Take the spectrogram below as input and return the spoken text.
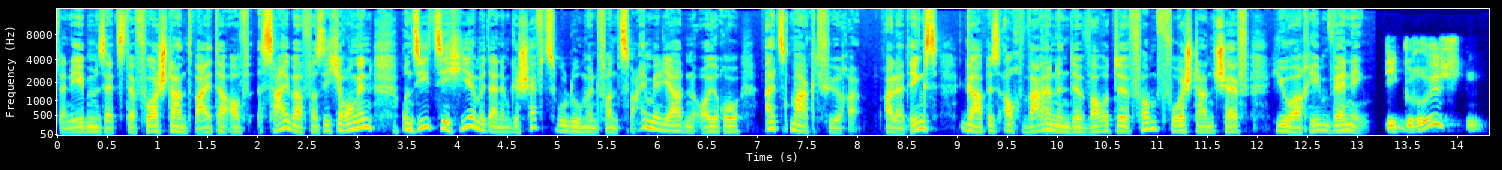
Daneben setzt der Vorstand weiter auf Cyberversicherungen und sieht sich hier mit einem Geschäftsvolumen von zwei Milliarden Euro als Marktführer. Allerdings gab es auch warnende Worte vom Vorstandschef Joachim Wenning. Die größten,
